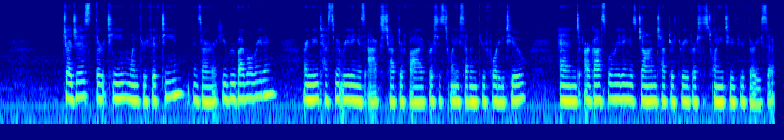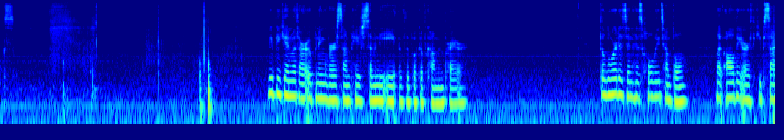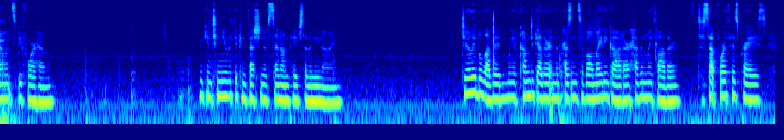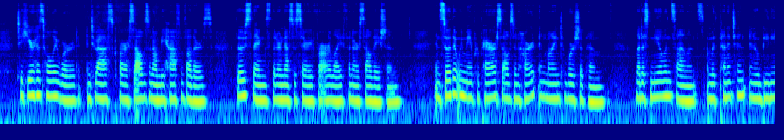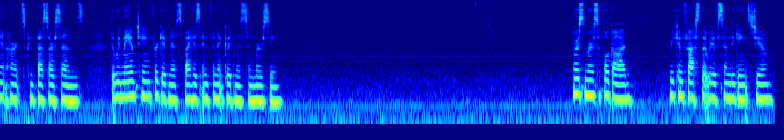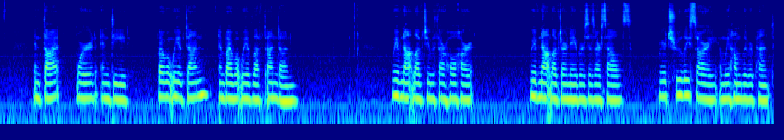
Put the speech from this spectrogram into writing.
Judges 13, 1 through 15 is our Hebrew Bible reading. Our New Testament reading is Acts chapter 5, verses 27 through 42. And our Gospel reading is John chapter 3, verses 22 through 36. We begin with our opening verse on page 78 of the Book of Common Prayer. The Lord is in his holy temple. Let all the earth keep silence before him. We continue with the confession of sin on page 79. Dearly beloved, we have come together in the presence of Almighty God, our Heavenly Father, to set forth His praise, to hear His holy word, and to ask for ourselves and on behalf of others those things that are necessary for our life and our salvation. And so that we may prepare ourselves in heart and mind to worship Him, let us kneel in silence and with penitent and obedient hearts confess our sins that we may obtain forgiveness by his infinite goodness and mercy. Most merciful God, we confess that we have sinned against you in thought, word, and deed, by what we have done and by what we have left undone. We have not loved you with our whole heart. We have not loved our neighbors as ourselves. We are truly sorry and we humbly repent.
